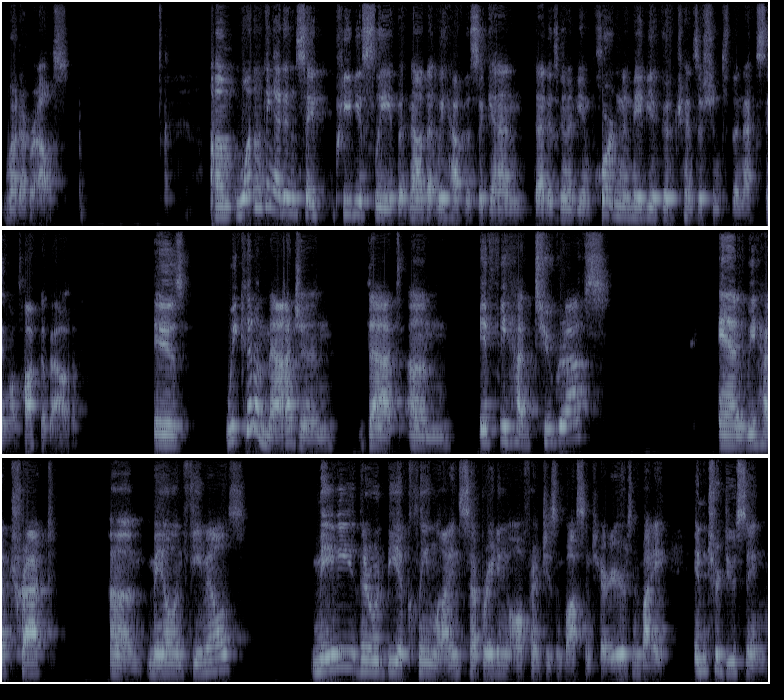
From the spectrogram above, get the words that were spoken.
whatever else. Um, one thing I didn't say previously, but now that we have this again, that is going to be important and maybe a good transition to the next thing I'll talk about, is we could imagine that um, if we had two graphs and we had tracked um, male and females, maybe there would be a clean line separating all Frenchies and Boston Terriers. And by introducing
